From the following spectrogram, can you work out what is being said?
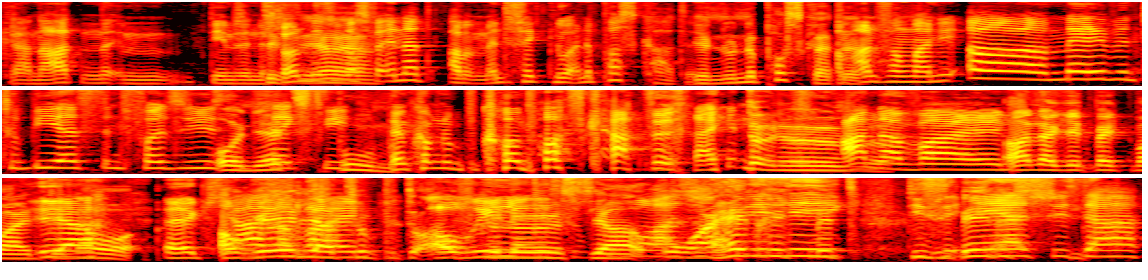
Granaten im dem Sinne schon ein bisschen ja, was ja. verändert, aber im Endeffekt nur eine Postkarte. Ja, nur eine Postkarte. Am Anfang waren die, oh, Melvin, Tobias sind voll süß Und jetzt, sexy. boom. Dann kommt eine Postkarte rein. Dödüm. Anna weint. Anna geht weg, meint, Ja, genau. äh, Aurelia weint. zu, zu Aurelia aufgelöst, so, ja. Boah, oh, so Henrik mit Diese Ärsche da,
